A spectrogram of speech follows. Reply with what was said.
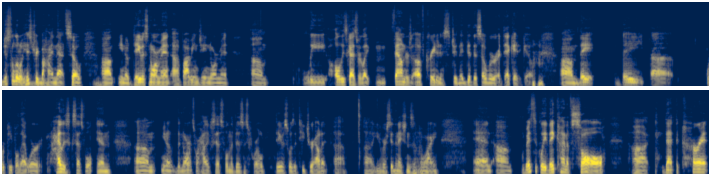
just a little history behind that. So, um, you know, Davis Normant, uh, Bobby and Jean Normant, um, Lee, all these guys are like founders of Created Institute, and they did this over a decade ago. Mhm. Um, they they uh, were people that were highly successful in, um, you know, the Normans were highly successful in the business world. Davis was a teacher out at uh, uh, University of the Nations in Mhm. Hawaii, and um, basically they kind of saw uh, that the current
